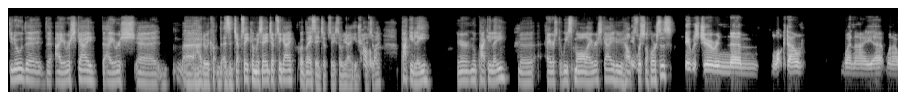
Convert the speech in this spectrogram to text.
Do you know the the Irish guy, the Irish uh, uh how do we call is it gypsy? Can we say gypsy guy? Well, they say gypsy, so yeah, he Traveller. Packy Lee. You know Packy Lee, the Irish wee small Irish guy who helps It with the horses. It was during um, lockdown when I uh, when I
